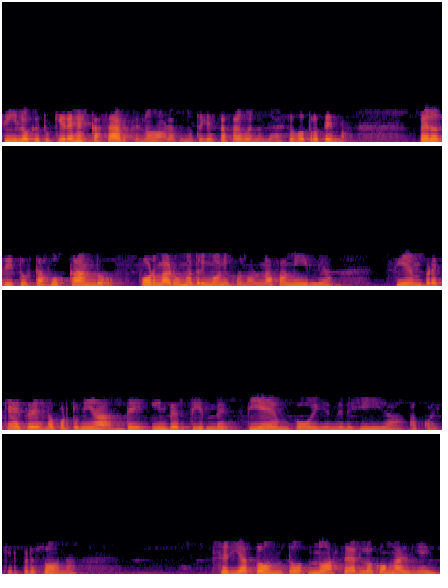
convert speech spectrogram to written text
Si lo que tú quieres es casarte, no, ahora si no te quieres casar, bueno, ya eso es otro tema. Pero si tú estás buscando formar un matrimonio, formar una familia, siempre que te des la oportunidad de invertirle tiempo y energía a cualquier persona, sería tonto no hacerlo con alguien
